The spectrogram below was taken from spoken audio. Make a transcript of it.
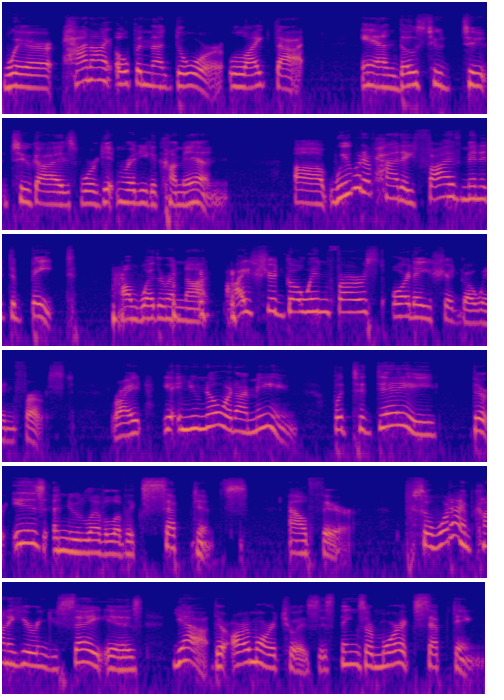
where had i opened that door like that and those two two two guys were getting ready to come in uh, we would have had a five minute debate on whether or not i should go in first or they should go in first right? Yeah, and you know what i mean. But today there is a new level of acceptance out there so what I'm kind of hearing you say is, yeah, there are more choices. Things are more accepting.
